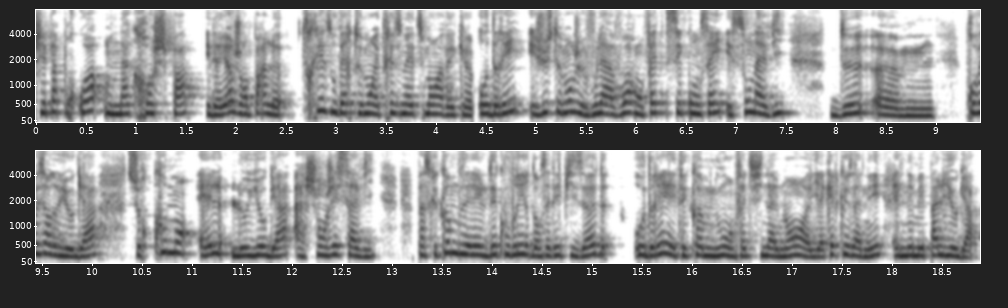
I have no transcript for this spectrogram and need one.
je sais pas pourquoi on n'accroche pas. Et d'ailleurs, j'en parle très ouvertement et très honnêtement avec euh, Audrey. Et justement, je voulais avoir en fait ses conseils et son avis de euh, professeur de yoga sur comment elle, le yoga, a changé sa vie. Parce que comme vous allez le découvrir dans cet épisode, Audrey était comme nous en fait finalement euh, il y a quelques années, elle n'aimait pas le yoga.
